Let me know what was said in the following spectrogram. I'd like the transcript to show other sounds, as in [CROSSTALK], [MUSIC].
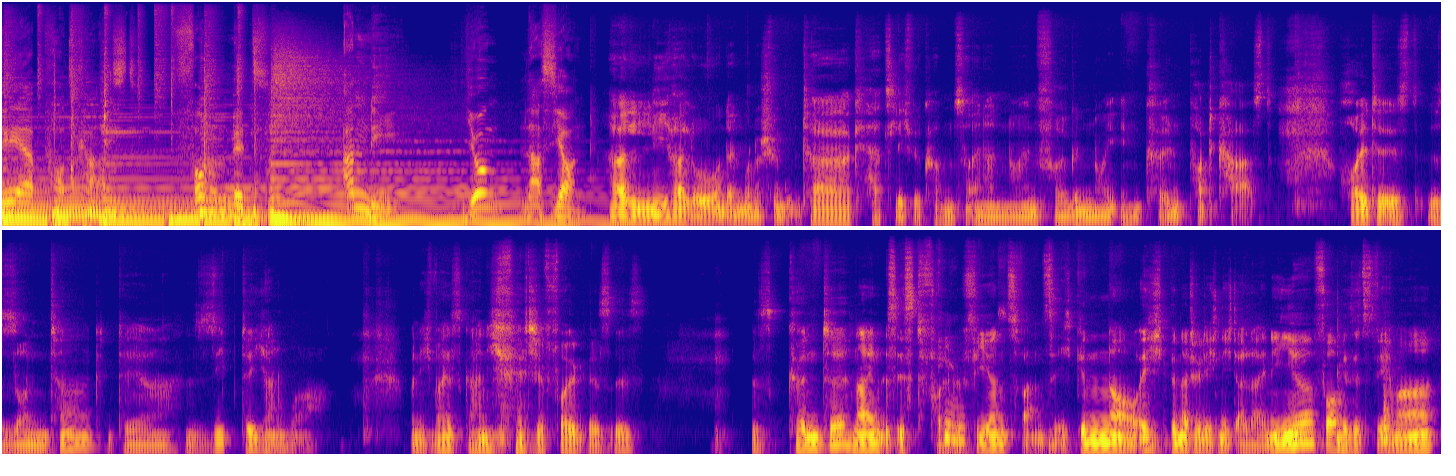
Der Podcast von und mit Andy, Jung, Lasjon. Hallo und einen wunderschönen guten Tag. Herzlich willkommen zu einer neuen Folge Neu in Köln Podcast. Heute ist Sonntag, der 7. Januar. Und ich weiß gar nicht, [LAUGHS] welche Folge es ist. Es könnte, nein, es ist Folge 24. Genau, ich bin natürlich nicht alleine hier. Vor mir sitzt wie immer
